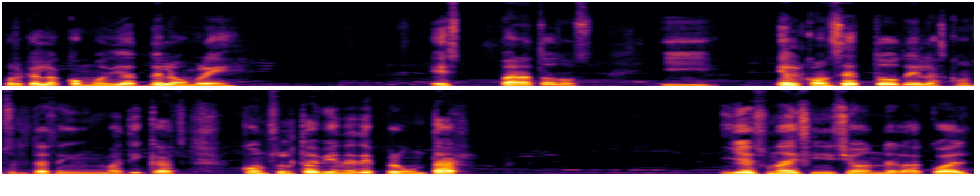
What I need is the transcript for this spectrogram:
Porque la comodidad del hombre es para todos y el concepto de las consultas enigmáticas, consulta viene de preguntar y es una definición de la cual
